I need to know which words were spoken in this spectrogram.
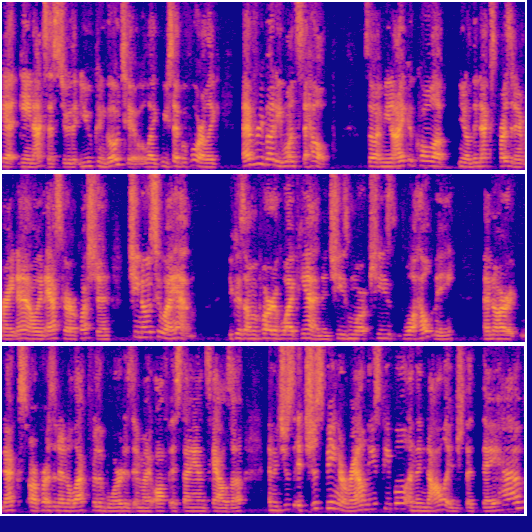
get gain access to that you can go to like we said before like everybody wants to help so, I mean, I could call up, you know, the next president right now and ask her a question. She knows who I am because I'm a part of YPN and she's more, she's will help me. And our next, our president elect for the board is in my office, Diane Scalza. And it's just, it's just being around these people and the knowledge that they have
